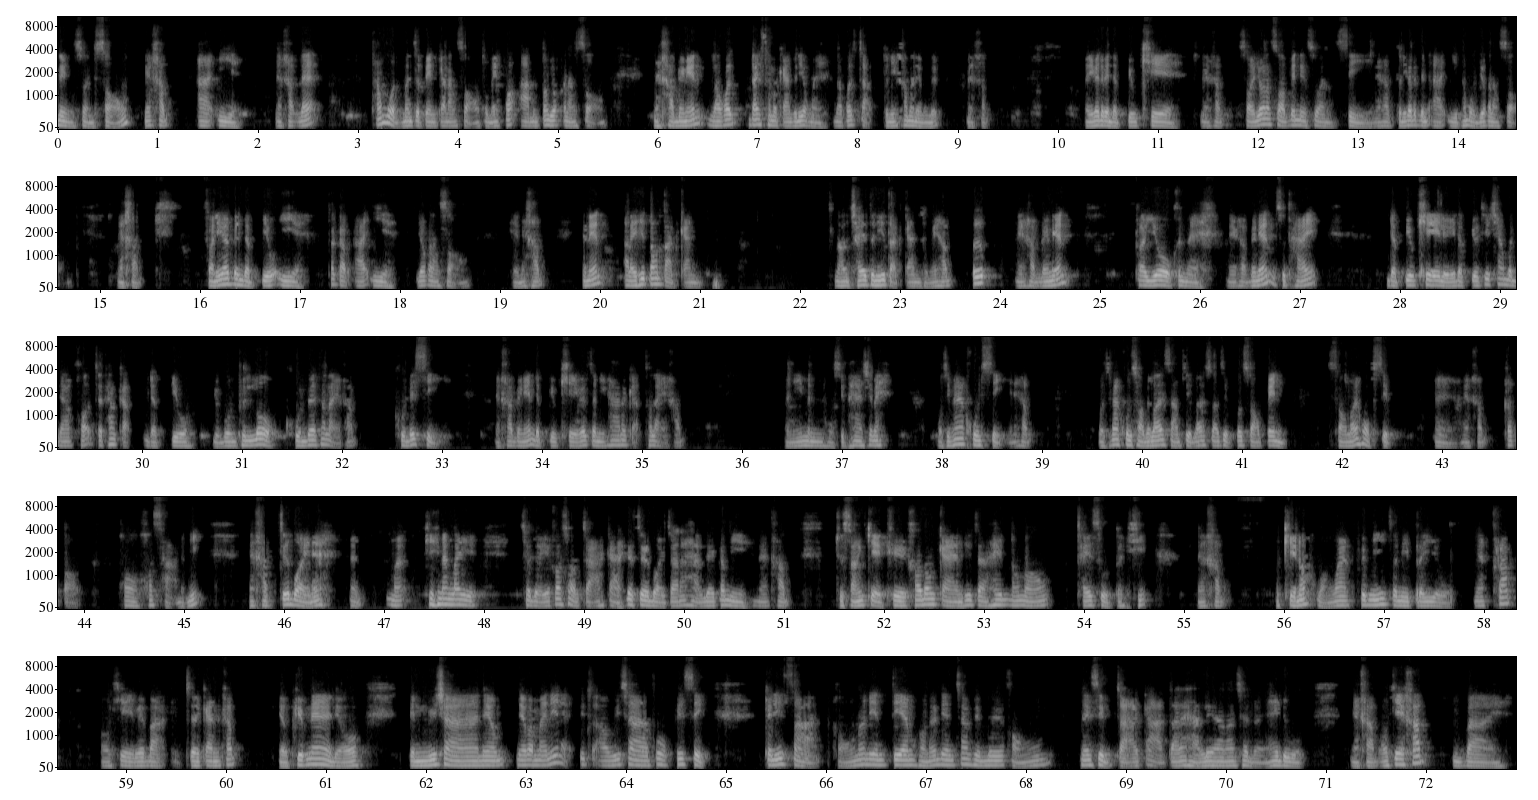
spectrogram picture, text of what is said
หนึ่งส่วนสองนะครับ RE นะครับและทั้งหมดมันจะเป็นกำลังสองถูกไหมเพราะ R มันต้องยกกำลังสองนะครับดังนั้นเราก็ได้สมการตัวนี้ออกมาเราก็จับตัวนี้เข้ามาในวงเล็บนะครับอันนี้ก็จะเป็น WK นะครับสองยกกำลังสองเป็นหนึ่งส่วนสี่นะครับตัวนี้ก็จะเป็น RE ทั้งหมดยกกำลังสองนะครับฝั่งนี้ก็เป็น WE เท่ากับ RE ยกกำลังสองเห็นไหมครับ ดังนั้นอะไรที่ต้องตัดกัน เราใช้ตัวนี้ตัดกันถูกไหมครับปุ๊บนะครับดังนั้นก็โยกขึ้นมานะครับดังนั้นสุดท้าย WK หรือ W ที่ช่างบนดาเคราะห์จะเท่ากับ W อยู่บนพื้นโลกคูณด้วยเท่าไหร่ครับ คูณด้วยสี่นะครับดังนั้น WK ก็จะมีค่าเท่ากับเท่าไหร่ครับ อันนี้มันหกสิบห้าใช่ไหมหกสิบห้าคูณสี่นะครับหกสิบห้าคูณสองเป็นร้อยสามสิบร้อยสามสิบคูณสองเป็นสองร้อยหกสิบอ่านะครับ ก็ตอบข้อข้อสามแบบนี้นะครับ เจอบ่อยนะมาพี่นั่งไล่ เฉลยข้อสอบจากอากาศก็เจอบ่อยจากอาหารเรือก็มีนะครับ จุดสังเกตคือเขาต้องการที่จะให้น้องๆใช้สูตรตัวนี้นะครับโอเคเนาะหวังว่าคลิปนี้จะมีประโยชน์นะครับโอเคบ๊ายบายเจอกันครับเดี๋ยวคลิปหน้าเดี๋ยวเป็นวิชาแนวแนวประมาณนี้แหละที่จะเอาวิชาพวกฟิสิกส์คณิตศาสตร์ของนักเรียนเตรียมของนักเรียนช่างฝีมือของในสิบจากอากาศตารอาหารเรือมาเฉลยให้ดูนะครับโอเคครับบ๊ายบาย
